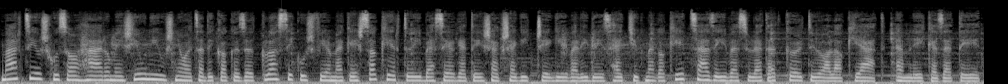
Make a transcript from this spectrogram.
Március 23 és június 8-a között klasszikus filmek és szakértői beszélgetések segítségével idézhetjük meg a 200 éve született költő alakját, emlékezetét.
